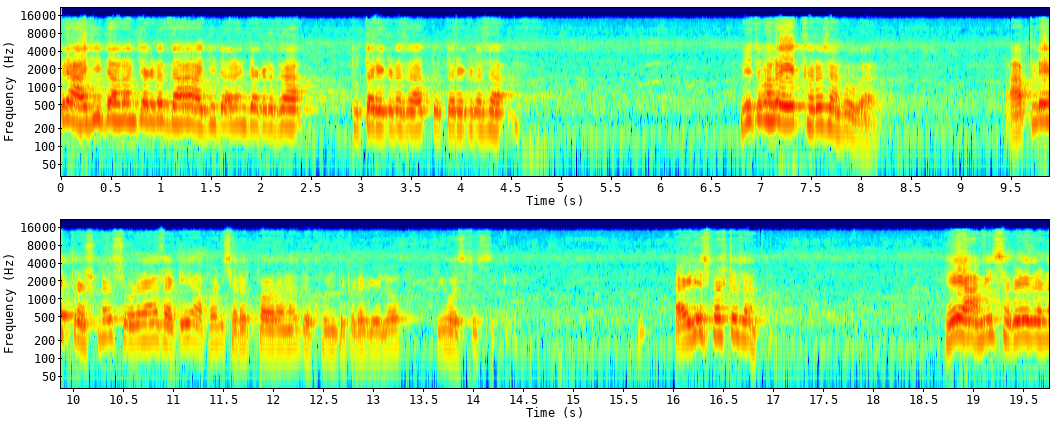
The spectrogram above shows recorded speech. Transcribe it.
अरे आजीदारांच्याकडे जा आजीदारांच्याकडे जा. तुतारेकडे जा तुतारेकडे जा. मी तुम्हाला एक खरं सांगू का? आपले प्रश्न सोडवण्यासाठी आपण शरद पवारांना दुखवून तिकडे गेलो ही वस्तुस्थिती आयडिया स्पष्ट सांगतो. हे आम्ही सगळेजण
